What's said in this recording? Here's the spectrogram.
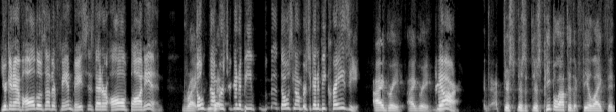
You're going to have all those other fan bases that are all bought in. Right. Those but- numbers are going to be those numbers are going to be crazy. I agree. I agree. They are. There's there's there's people out there that feel like that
